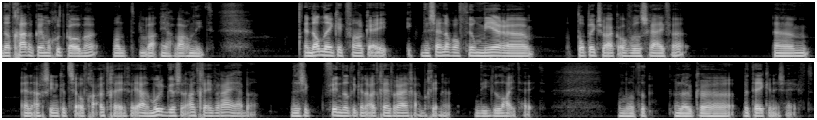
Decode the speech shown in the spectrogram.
dat gaat ook helemaal goed komen, want wa- ja, waarom niet? En dan denk ik van, oké, er zijn nog wel veel meer topics waar ik over wil schrijven. Ehm, en aangezien ik het zelf ga uitgeven, ja, moet ik dus een uitgeverij hebben. Dus ik vind dat ik een uitgeverij ga beginnen die Light heet. Omdat het een leuke betekenis heeft.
